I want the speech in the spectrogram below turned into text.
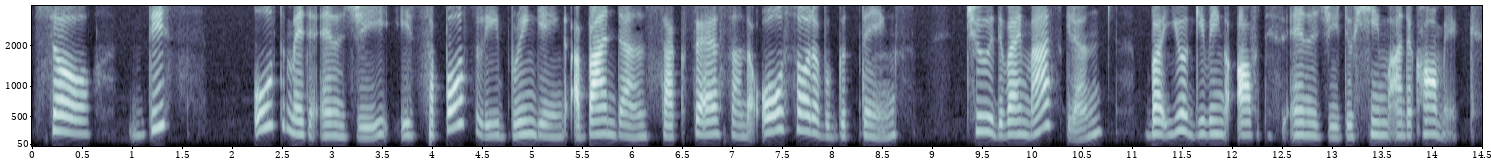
So, this ultimate energy is supposedly bringing abundance, success, and all sort of good things to divine masculine, but you're giving off this energy to him and the karmic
